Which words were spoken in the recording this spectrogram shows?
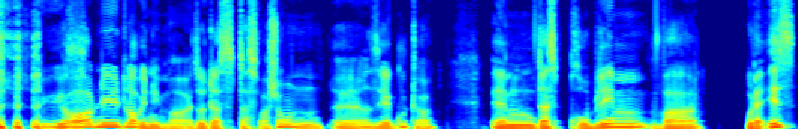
ja, nee, glaube ich nicht mal. Also das, das war schon äh, sehr guter. Ähm, das Problem war oder ist,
